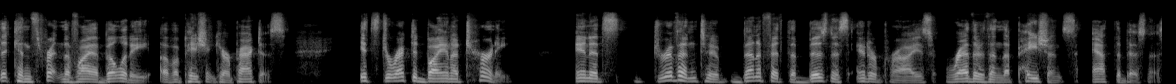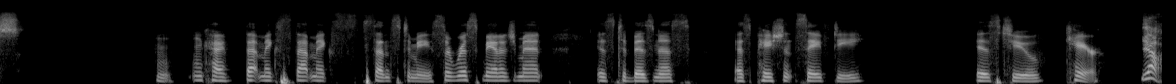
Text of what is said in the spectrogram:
that can threaten the viability of a patient care practice. It's directed by an attorney and it's driven to benefit the business enterprise rather than the patients at the business. Hmm. Okay, that makes that makes sense to me. So risk management is to business as patient safety is to care. Yeah.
